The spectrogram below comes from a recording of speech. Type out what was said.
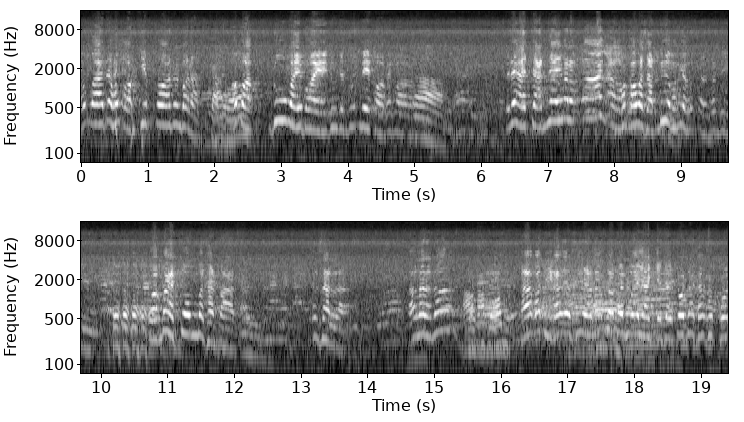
ผมว่าถ้าผมออกคลิปก่อนนั่นบ่ล่ะครับผม เขาบอกดูบ่อยๆดูจนเลขออกกันบ่อ่า ไปได้อาจารย์ใหญ่มาแล้วอ้ายเอาของเขาประสันเรื่องของอย่างเออก็ดีออกมาจมมาถัดบาทก็สั่นล่ะเอาแล้วล่ะเนาะเอาครับผมครับสวัสดีครับเอฟซีนะครับก็เป็นรวยอยากเก็บอยากจนนะครับทุกคน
